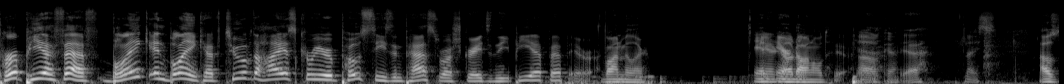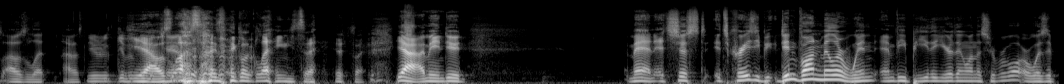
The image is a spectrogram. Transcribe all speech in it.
Per PFF, blank and blank have two of the highest career postseason pass rush grades in the PFF era. Von Miller. And Aaron Aaron, Donald. Donald. Yeah. Oh, okay. Yeah. Nice. I was I was let I was You were giving Yeah, me I a was, I was, I was like look, letting you say. It's like, yeah, I mean, dude. Man, it's just it's crazy. Didn't Von Miller win MVP the year they won the Super Bowl or was it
